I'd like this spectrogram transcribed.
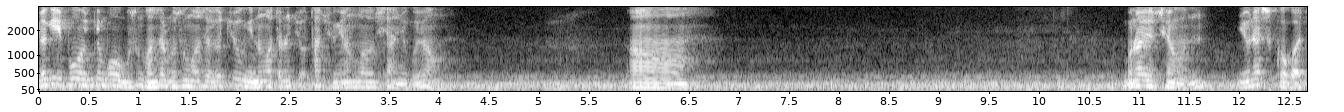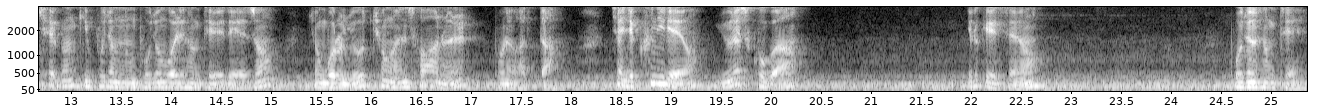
여기 뭐 이렇게 뭐 무슨 건설 무슨 건설 이거 쭉 있는 것들은 쭉 다 중요한 것이 아니고요. 어, 문화재청은 유네스코가 최근 김포장릉 보존관리 상태에 대해서 정보를 요청한 서한을 보내왔다. 자 이제 큰일이에요. 유네스코가 이렇게 있어요. 보존 상태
